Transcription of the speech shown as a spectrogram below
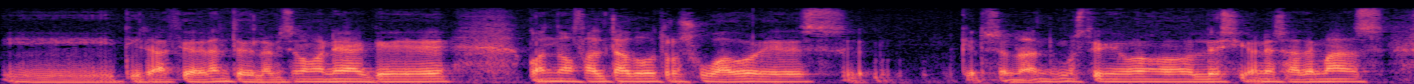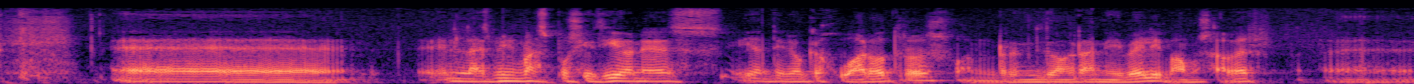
y tirar hacia adelante. De la misma manera que cuando han faltado otros jugadores que hemos tenido lesiones además eh, en las mismas posiciones y han tenido que jugar otros han rendido a gran nivel y vamos a ver eh,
